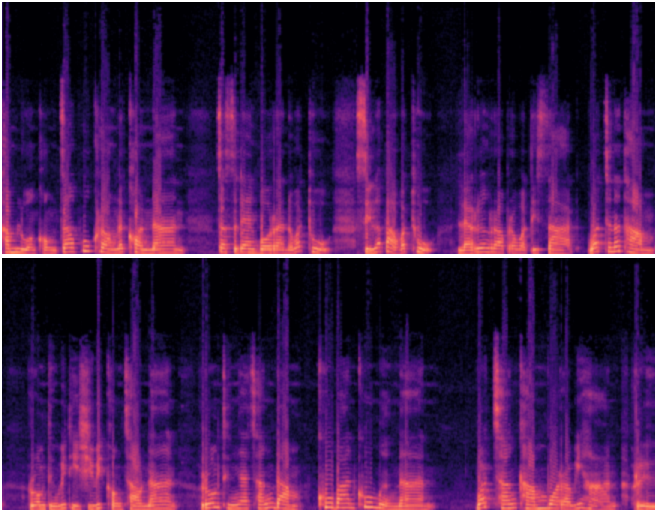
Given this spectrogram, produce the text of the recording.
คำหลวงของเจ้าผู้ครองนครน่าน จัดแสดงโบราณวัตถุ ศิลปวัตถุ และเรื่องราวประวัติศาสตร์ วัฒนธรรม รวมถึงวิถีชีวิตของชาวน่าน รวมถึงงาช้างดำคู่บ้านคู่เมืองน่านวัดช้างคำวรวิหาร หรือ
